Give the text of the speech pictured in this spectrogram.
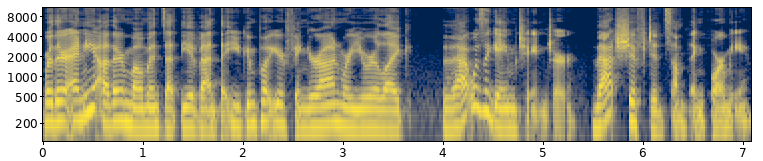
Were there any other moments at the event that you can put your finger on where you were like, that was a game changer. That shifted something for me.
